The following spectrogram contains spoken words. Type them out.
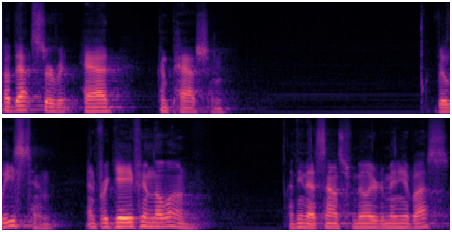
of that servant had compassion, released him, and forgave him the loan. I think that sounds familiar to many of us.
